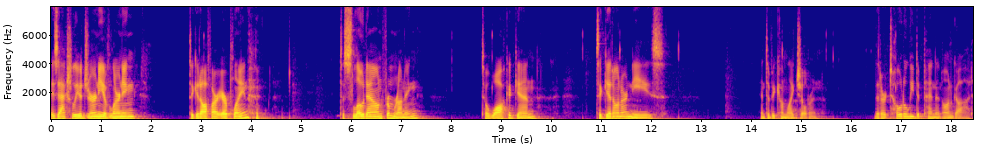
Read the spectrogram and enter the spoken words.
is actually a journey of learning to get off our airplane, to slow down from running, to walk again, to get on our knees, and to become like children that are totally dependent on God.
